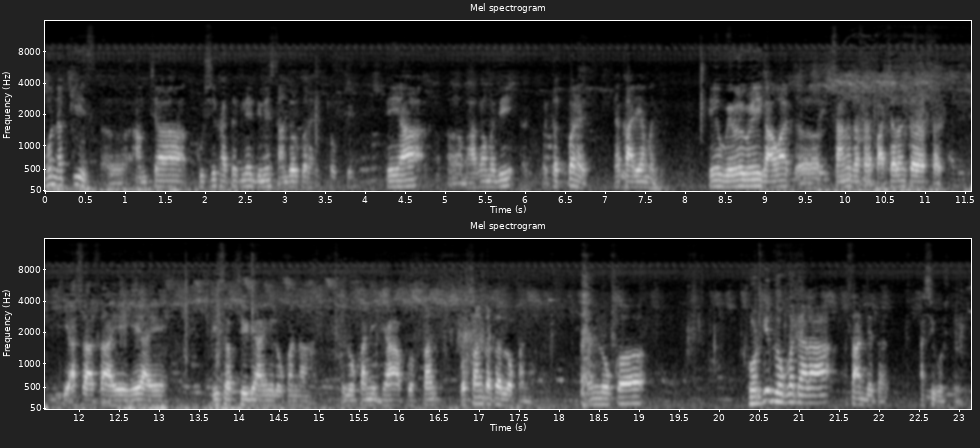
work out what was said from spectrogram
हो नक्कीच. अं, आमच्या कृषी खात्यातले दिनेश चांदोरकर आहेत. ओके. ते या अ, भागामध्ये तत्पर आहेत या कार्यामध्ये. ते वेळोवेळी गावात अ, सांगत असतात पाचारण करत असतात की असं असं आहे हे आहे ही सबसिडी आहे लोकांना. लोकांनी घ्या प्रोत्साहन प्रोत्साहन करतात लोकांना. पण लोक थोडकीच लोक त्याला साथ देतात अशी गोष्ट आहे.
